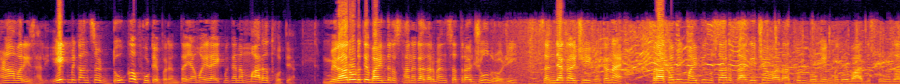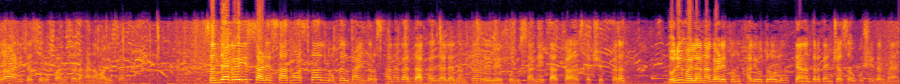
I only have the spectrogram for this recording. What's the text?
हाणामारी झाली. एकमेकांचं डोकं फुटेपर्यंत या महिला एकमेकांना मारत होत्या. मिरा रोड ते भाईंदर स्थानकादरम्यान सतरा जून रोजी संध्याकाळची ही घटना आहे. प्राथमिक माहितीनुसार जागेच्या वादातून दोघींमध्ये वाद सुरू झाला आणि त्याचं रूपांतर हाणामारी झालं. संध्याकाळी साडेसात वाजता लोकल भाईंदर स्थानकात दाखल झाल्यानंतर रेल्वे पोलिसांनी तात्काळ हस्तक्षेप करत दोन्ही महिलांना गाडीतून खाली उतरवलं. त्यानंतर त्यांच्या चौकशी दरम्यान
